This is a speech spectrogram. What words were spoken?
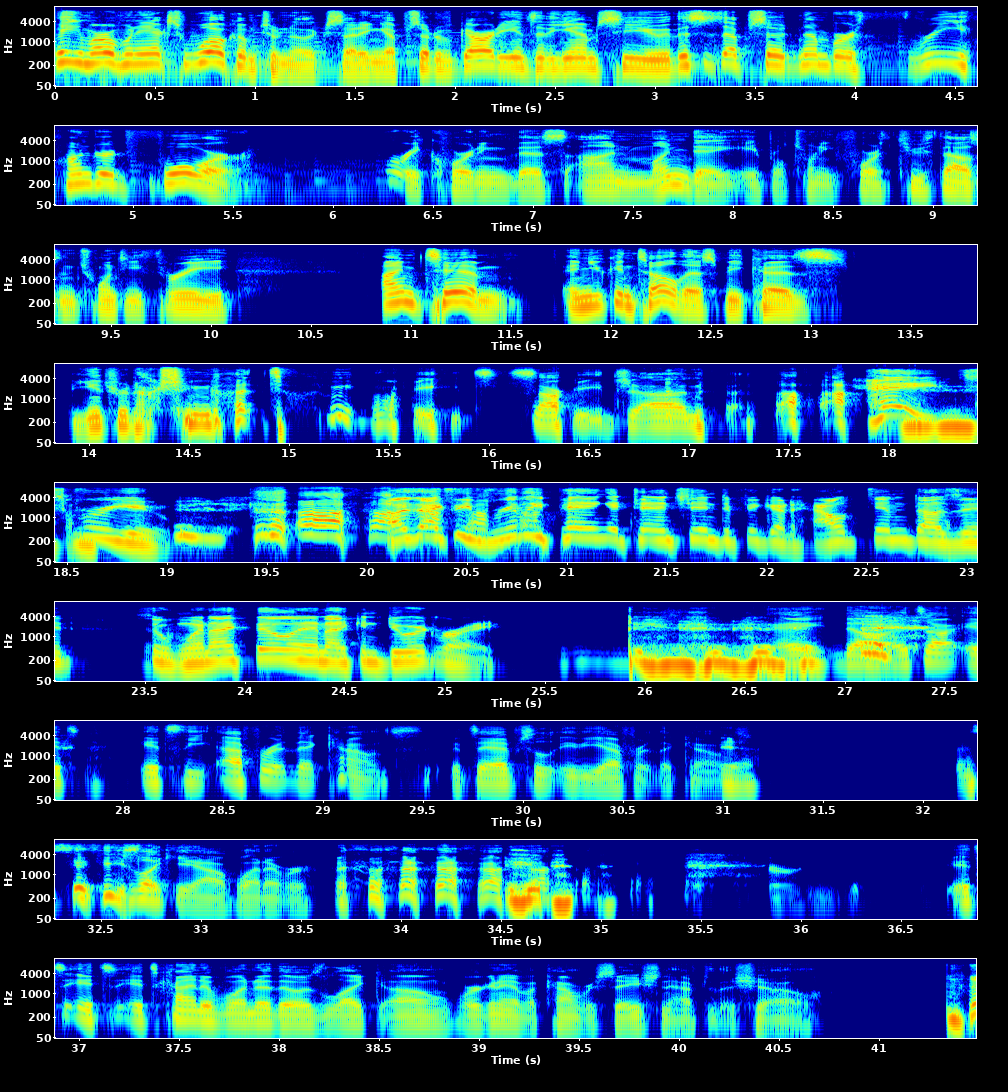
Hey, Marvelianiacs, welcome to another exciting episode of Guardians of the MCU. This is episode number 304. We're recording this on Monday, April 24th, 2023. I'm Tim, and you can tell this because the introduction got done right. Sorry, Jon. hey, screw you. I was actually really paying attention to figure out how Tim does it. So when I fill in, I can do it right. hey, no, it's our it's it's the effort that counts. It's absolutely the effort that counts. Yeah. He's like, yeah, whatever. it's it's it's kind of one of those like, oh, we're gonna have a conversation after the show.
